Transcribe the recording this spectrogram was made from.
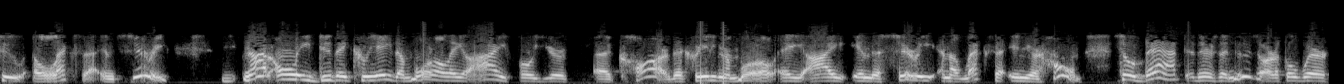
to Alexa and Siri not only do they create a moral AI for your uh, car, they're creating a moral AI in the Siri and Alexa in your home. So that there's a news article where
